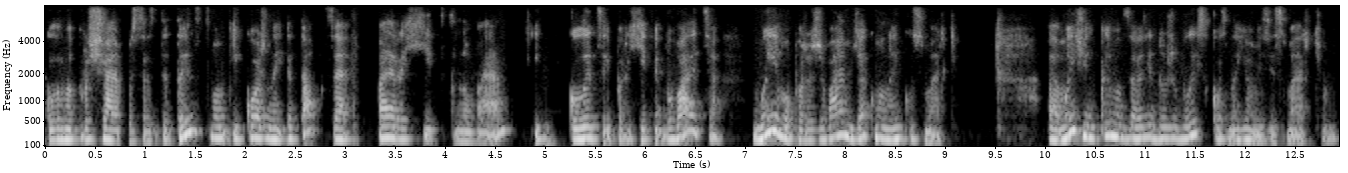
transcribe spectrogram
коли ми прощаємося з дитинством, і кожний етап це перехід в нове. І коли цей перехід відбувається, ми його переживаємо як маленьку смерть. Е, ми, жінки, ми взагалі дуже близько знайомі зі смертю,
